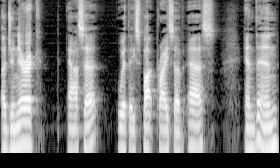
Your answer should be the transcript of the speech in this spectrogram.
a generic asset with a spot price of S, and then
